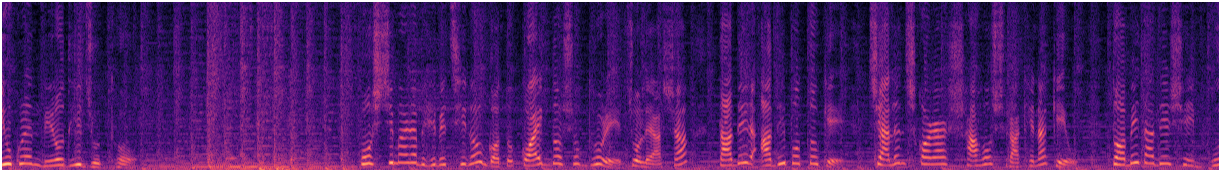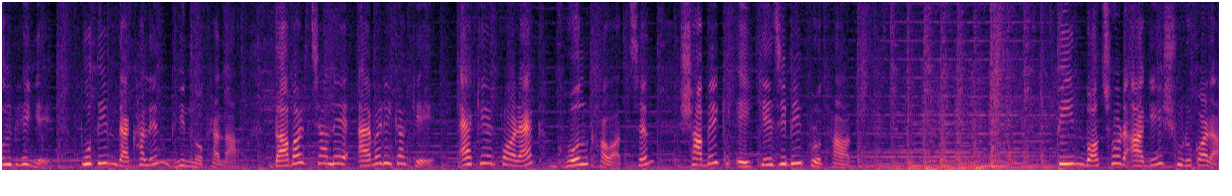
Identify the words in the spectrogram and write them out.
ইউক্রেন বিরোধী যুদ্ধ। পশ্চিমারা ভেবেছিল গত কয়েক দশক ধরে চলে আসা তাদের আধিপত্যকে চ্যালেঞ্জ করার সাহস রাখে না কেউ। তবে তাদের সেই ভুল ভেঙে পুতিন দেখালেন ভিন্ন খেলা। দাবার চালে আমেরিকাকে একের পর এক ঘোল খাওয়াচ্ছেন সাবেক এই কেজিবি প্রধান। তিন বছর আগে শুরু করা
